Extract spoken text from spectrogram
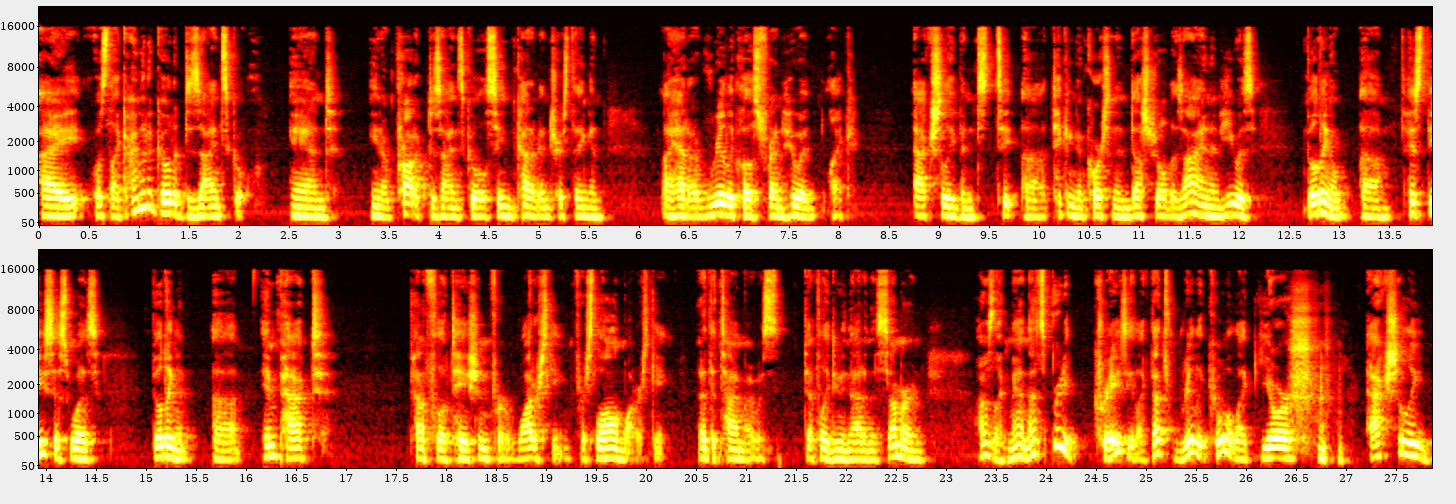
I was like, I'm going to go to design school. And, you know, product design school seemed kind of interesting. And I had a really close friend who had like actually been t- uh, taking a course in industrial design. And he was building a, um, his thesis was building an uh, impact kind of flotation for water skiing, for slalom water skiing. And at the time I was definitely doing that in the summer. And I was like, man, that's pretty crazy. Like, that's really cool. Like, you're actually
